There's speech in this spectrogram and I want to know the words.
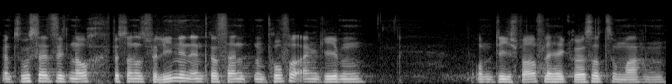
und zusätzlich noch besonders für Linieninteressenten einen Puffer angeben, um die Sparfläche größer zu machen.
